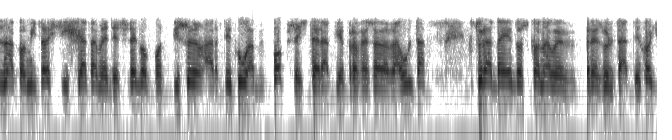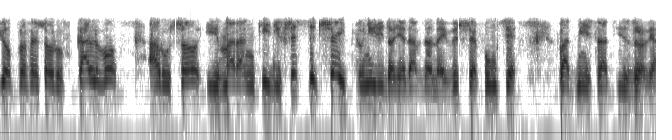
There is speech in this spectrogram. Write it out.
znakomitości świata medycznego podpisują artykuł, aby poprzeć terapię profesora Raulta, która daje doskonałe rezultaty. Chodzi o profesorów Calvo, Arusso i Marankini. Wszyscy trzej pełnili do niedawna najwyższe funkcje w administracji zdrowia.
